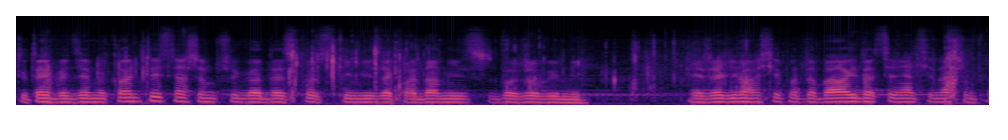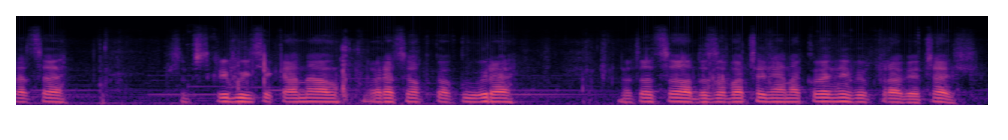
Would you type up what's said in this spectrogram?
Tutaj będziemy kończyć naszą przygodę z polskimi zakładami zbożowymi. Jeżeli Wam się podobało i doceniacie naszą pracę, subskrybujcie kanał oraz łapka w górę. No to co, do zobaczenia na kolejnej wyprawie. Cześć!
